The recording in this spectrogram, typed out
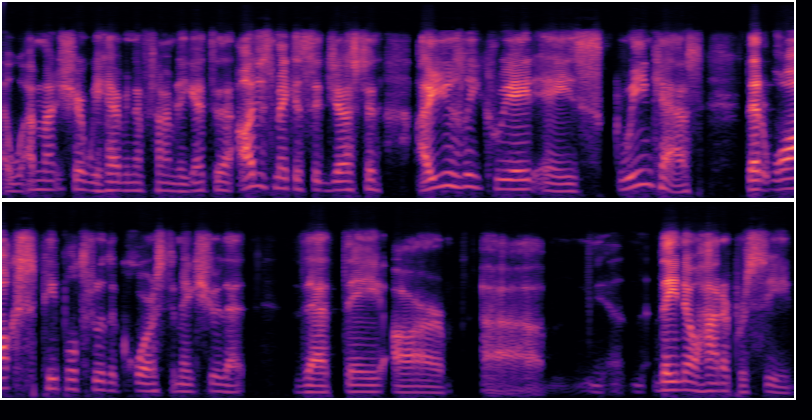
Uh, I'm not sure we have enough time to get to that. I'll just make a suggestion. I usually create a screencast that walks people through the course to make sure that that they are uh, they know how to proceed.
